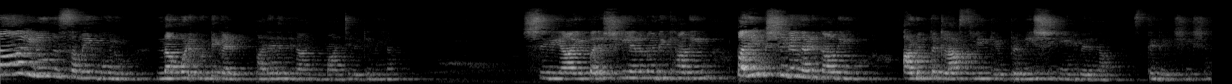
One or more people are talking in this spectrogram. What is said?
നാലിലൊന്ന് സമയം പോലും നമ്മുടെ കുട്ടികൾ പഠനത്തിനായി മാറ്റിവെക്കുന്നില്ല. ശരിയായ പരിശീലനം ലഭിക്കാതെയും പരീക്ഷകൾ നടത്താതെയും അടുത്ത ക്ലാസ്സിലേക്ക് പ്രവേശിക്കേണ്ടി വരുന്ന സ്ഥിതിവിശേഷം.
